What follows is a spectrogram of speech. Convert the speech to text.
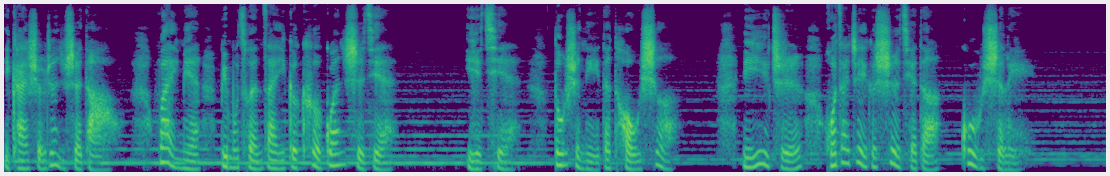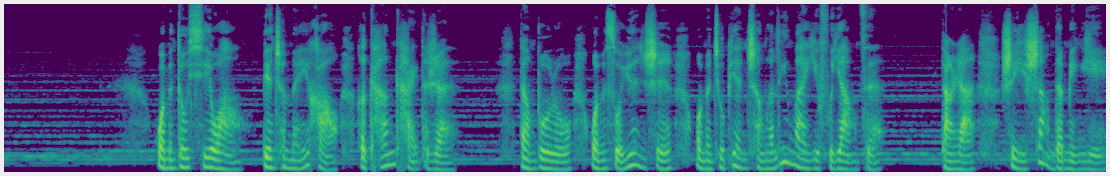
你开始认识到，外面并不存在一个客观世界，一切都是你的投射。你一直活在这个世界的故事里。我们都希望变成美好和慷慨的人。但不如我们所愿时，我们就变成了另外一副样子，当然是以上的名义。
